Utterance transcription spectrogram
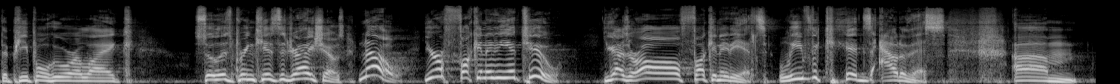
The people who are like, so let's bring kids to drag shows. No, you're a fucking idiot too. You guys are all fucking idiots. Leave the kids out of this. Um,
